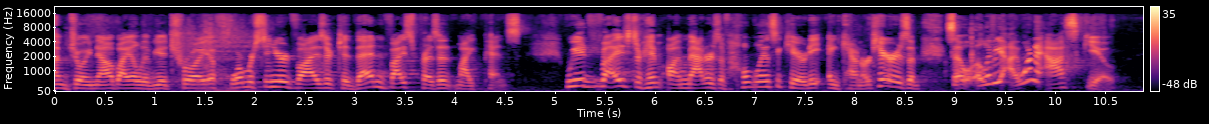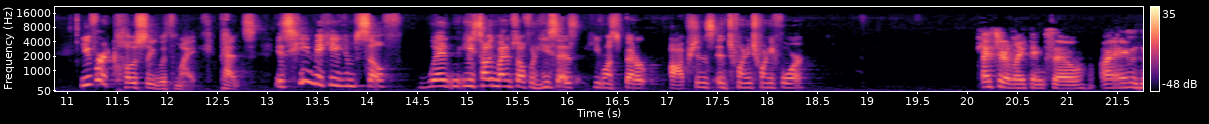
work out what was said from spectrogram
I'm joined now by Olivia Troye, a former senior advisor to then Vice President Mike Pence. We advised him on matters of homeland security and counterterrorism. So, Olivia, I want to ask you you've worked closely with Mike Pence. Is he making himself, when he's talking about himself, when he says he wants better options in 2024? I certainly think so. I,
